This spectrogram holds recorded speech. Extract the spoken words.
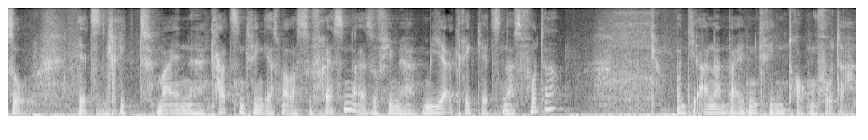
so, jetzt kriegt meine Katzen kriegen erstmal was zu fressen. Also vielmehr Mia kriegt jetzt Nassfutter und die anderen beiden kriegen Trockenfutter.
